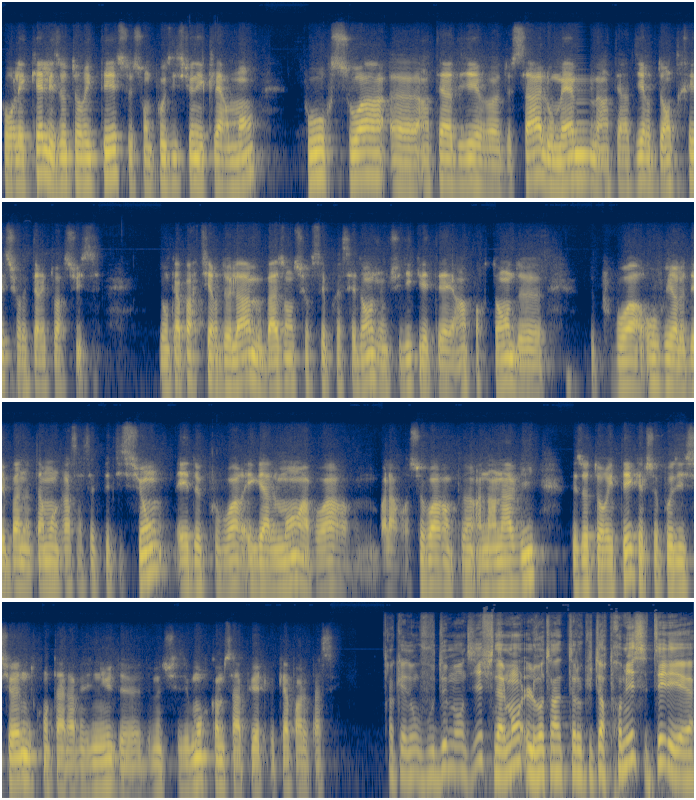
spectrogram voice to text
pour lesquels les autorités se sont positionnées clairement pour soit interdire de salle ou même interdire d'entrer sur le territoire suisse. Donc à partir de là, me basant sur ces précédents, je me suis dit qu'il était important de, pouvoir ouvrir le débat, notamment grâce à cette pétition, et de pouvoir également avoir, voilà, recevoir un peu un, avis des autorités, qu'elles se positionnent quant à la venue de, de M. Zemmour, comme ça a pu être le cas par le passé. Ok, donc vous demandiez finalement, votre interlocuteur premier, c'était les,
